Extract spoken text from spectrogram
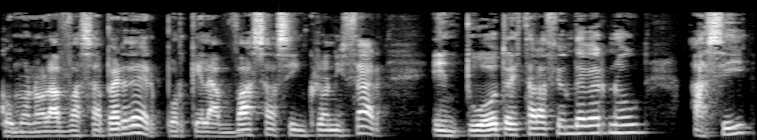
Como no las vas a perder porque las vas a sincronizar en tu otra instalación de Evernote, así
